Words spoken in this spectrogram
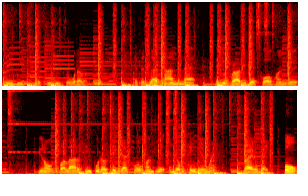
three weeks two weeks or whatever. If it's less time than that, then you'll probably get 1200 you know, for a lot of people, they'll take that 1200 and they'll pay their rent right away. Boom.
